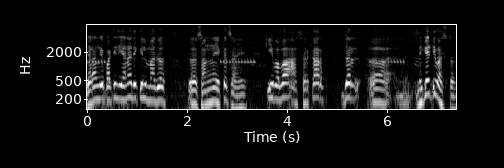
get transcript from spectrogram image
जरांगे पाटील यांना देखील माझं सांगणं एकच आहे की बाबा सरकार जर निगेटिव्ह असतं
